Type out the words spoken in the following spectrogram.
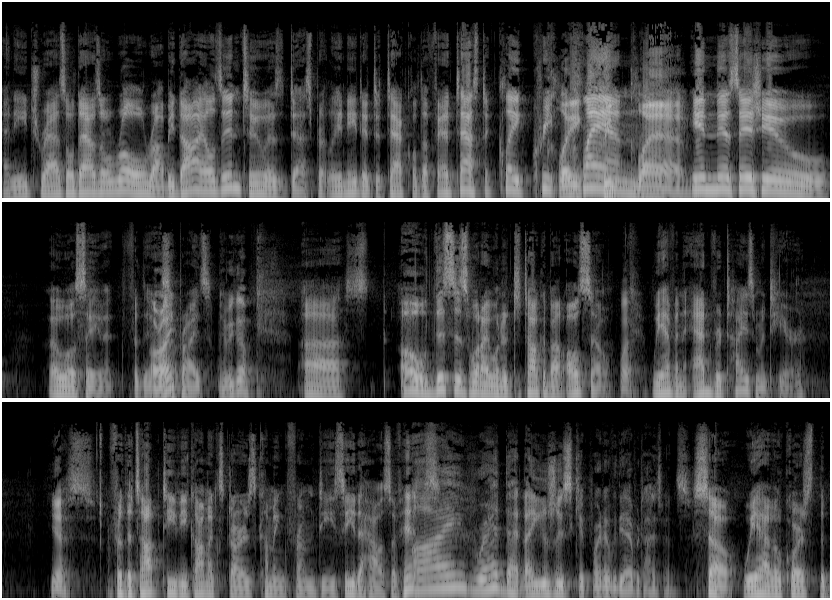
and each razzle dazzle role Robbie dials into is desperately needed to tackle the fantastic Clay Creep Clay Clan, Creep Clan. in this issue. Oh, we'll save it for the right. surprise. Here we go. Uh, oh, this is what I wanted to talk about also. What? We have an advertisement here Yes. for the top TV comic stars coming from DC, the House of Hits. I read that and I usually skip right over the advertisements. So we have, of course, the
